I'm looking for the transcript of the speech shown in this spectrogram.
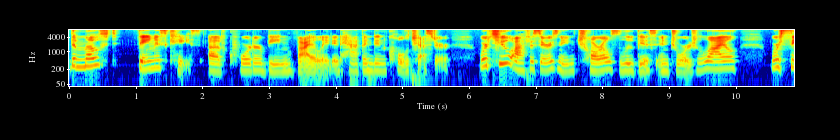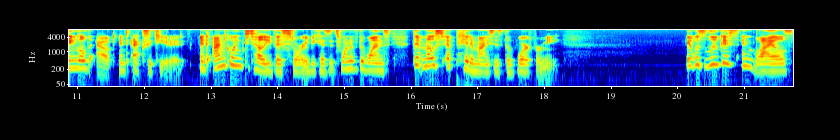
The most famous case of quarter being violated happened in Colchester, where two officers named Charles Lucas and George Lisle were singled out and executed. And I'm going to tell you this story because it's one of the ones that most epitomizes the war for me. It was Lucas and Lisle's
